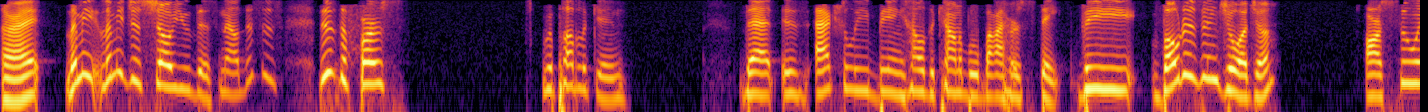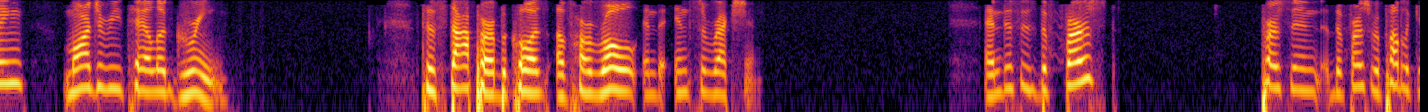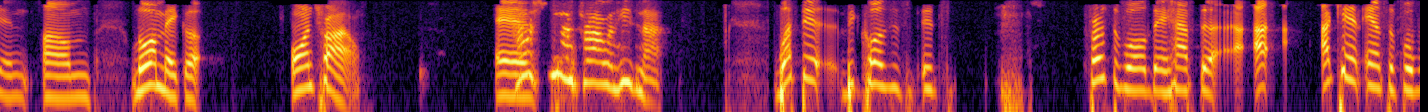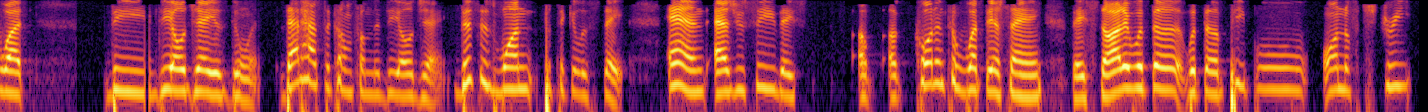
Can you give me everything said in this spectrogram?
All right? Let me let me just show you this. Now, this is this is the first Republican that is actually being held accountable by her state. The voters in Georgia are suing Marjorie Taylor Greene to stop her because of her role in the insurrection. And this is the first person, the first Republican um, lawmaker on trial. And How is she on trial and he's not? What the because it's it's first of all they have to I I, can't answer for what the DOJ is doing. That has to come from the DOJ. This is one particular state. And as you see they according to what they're saying, they started with the with the people on the street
